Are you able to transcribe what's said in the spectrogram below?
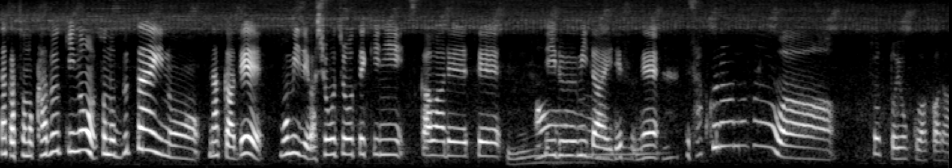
なんかその歌舞伎のその舞台の中で、もみじは象徴的に使われているみたいですね。で桜の方は、ちょっとよくわから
